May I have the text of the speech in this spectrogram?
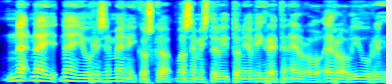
Nä, näin, näin juuri se meni, koska vasemmistoliiton ja vihreiden ero, ero oli juuri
